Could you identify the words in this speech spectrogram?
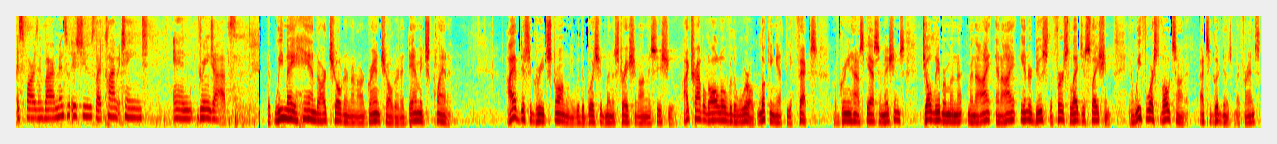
as far as environmental issues like climate change and green jobs. That we may hand our children and our grandchildren a damaged planet I have disagreed strongly with the Bush administration on this issue. I traveled all over the world looking at the effects of greenhouse gas emissions. Joe Lieberman and I, and I introduced the first legislation, and we forced votes on it. That's the good news, my friends.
